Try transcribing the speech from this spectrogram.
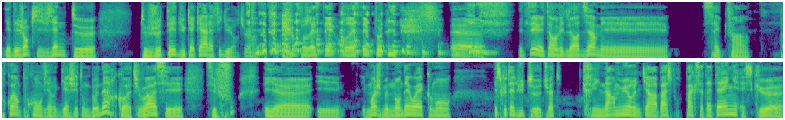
Il y a des gens qui viennent te te jeter du caca à la figure, tu vois, pour rester pour rester poli. Euh, et tu sais, t'as envie de leur dire, mais ça, enfin, pourquoi, pourquoi on vient de gâcher ton bonheur, quoi Tu vois, c'est, c'est fou. Et, euh, et, et moi, je me demandais, ouais, comment, est-ce que t'as dû te, tu vois, te créer une armure, une carapace pour pas que ça t'atteigne? Est-ce que, euh,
